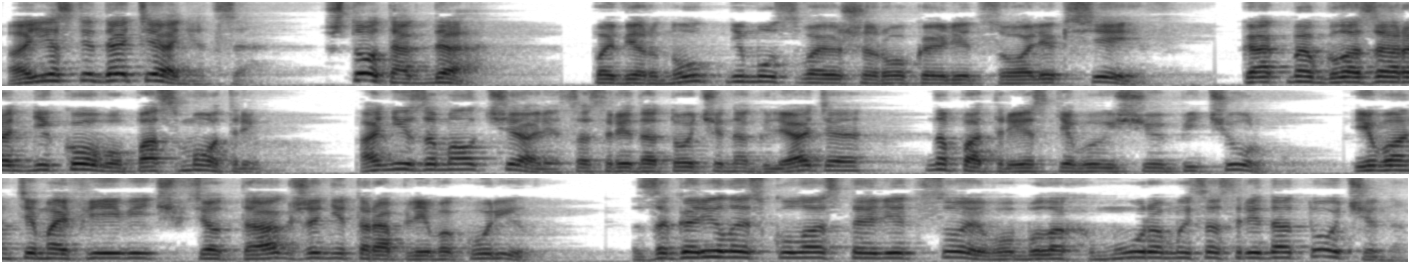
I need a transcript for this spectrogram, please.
А если дотянется, что тогда? Повернул к нему свое широкое лицо Алексеев. Как мы в глаза Родникову посмотрим? Они замолчали, сосредоточенно глядя на потрескивающую печурку. Иван Тимофеевич все так же неторопливо курил. Загорелое скуластое лицо его было хмурым и сосредоточенным.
